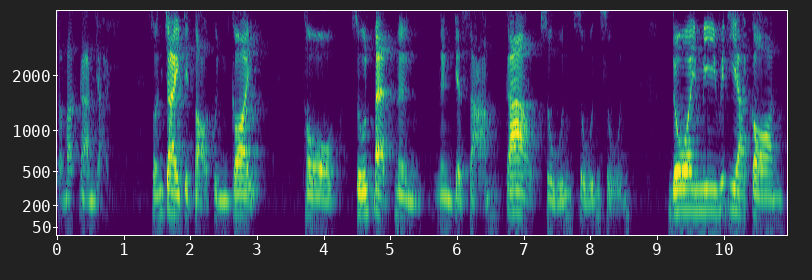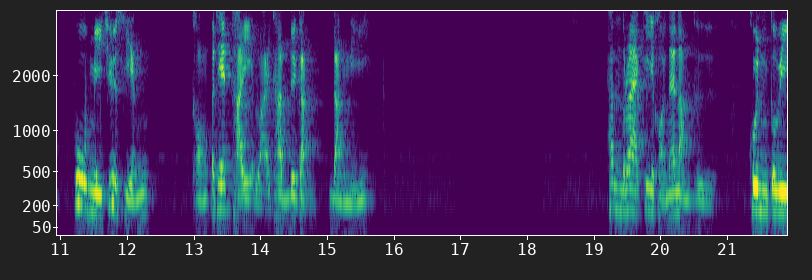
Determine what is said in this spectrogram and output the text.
สำนักงานใหญ่ สนใจติดต่อคุณก้อย โทร 0811739000 โดยมีวิทยากรผู้มีชื่อเสียงของประเทศไทยหลายท่านด้วยกัน ดังนี้ ท่านแรกที่จะขอแนะนำคือ คุณกวี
